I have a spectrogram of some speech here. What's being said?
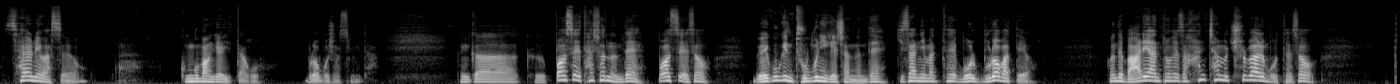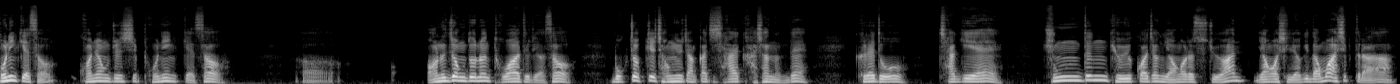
사연이 왔어요. 궁금한 게 있다고 물어보셨습니다. 그러니까 그 버스에 타셨는데 버스에서 외국인 두 분이 계셨는데 기사님한테 뭘 물어봤대요. 그런데 말이 안 통해서 한참을 출발을 못해서 본인께서 권영준 씨 본인께서 어, 어느 정도는 도와드려서 목적지 정류장까지 잘 가셨는데 그래도 자기의 중등 교육 과정 영어를 수료한 영어 실력이 너무 아쉽더라.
